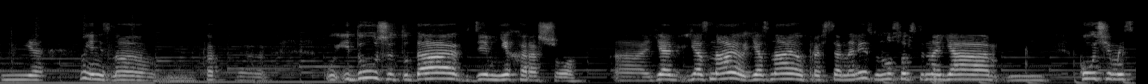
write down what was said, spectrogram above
ну, я не знаю, как э, иду уже туда, где мне хорошо. Я, я знаю, я знаю профессионализм, ну, собственно, я коучем из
